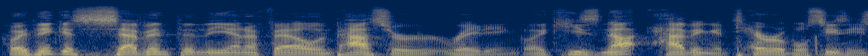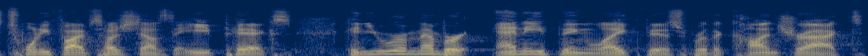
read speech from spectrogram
who I think is seventh in the NFL in passer rating. Like he's not having a terrible season. He's 25 touchdowns to eight picks. Can you remember anything like this where the contract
